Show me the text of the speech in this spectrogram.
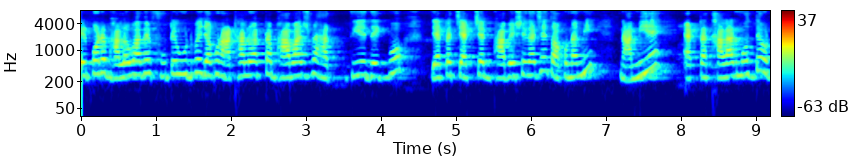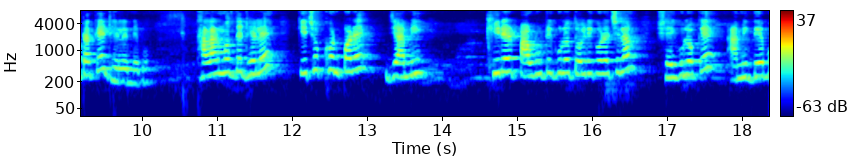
এরপরে ভালোভাবে ফুটে উঠবে, যখন আঠালো একটা ভাব আসবে, হাত দিয়ে দেখব যে একটা চ্যাটচ্যাট ভাব এসে গেছে, তখন আমি নামিয়ে একটা থালার মধ্যে ওটাকে ঢেলে নেব। থালার মধ্যে ঢেলে কিছুক্ষণ পরে যে আমি ক্ষীরের পাউরুটিগুলো তৈরি করেছিলাম, সেইগুলোকে আমি দেব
